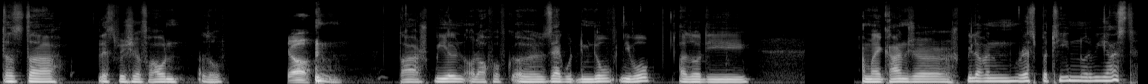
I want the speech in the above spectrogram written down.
dass da lesbische Frauen, also ja. da spielen oder auch auf äh, sehr gutem Niveau. Also die amerikanische Spielerin Rasputin oder wie die heißt?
